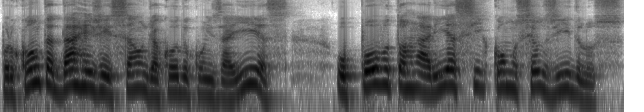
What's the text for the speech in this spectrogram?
Por conta da rejeição, de acordo com Isaías, o povo tornaria-se como seus ídolos,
